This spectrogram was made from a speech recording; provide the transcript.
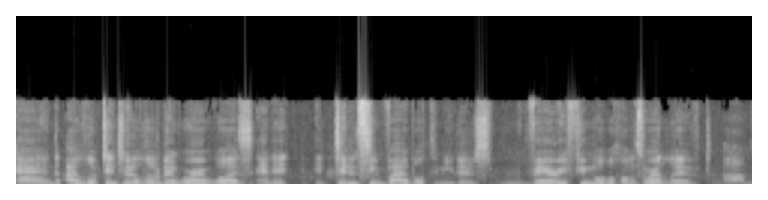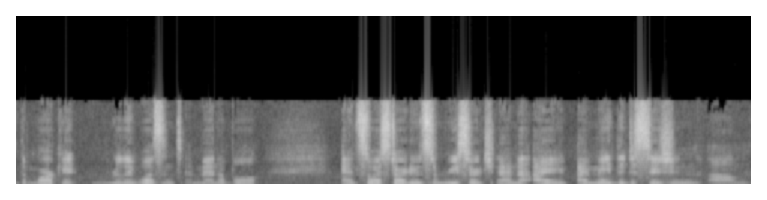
And I looked into it a little bit where I was, and it, it didn't seem viable to me. There's very few mobile homes where I lived. Um, the market really wasn't amenable. And so I started doing some research, and I, I made the decision um,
